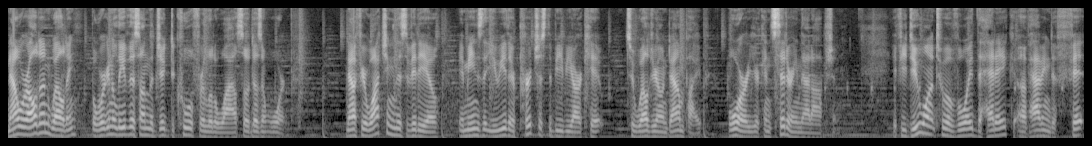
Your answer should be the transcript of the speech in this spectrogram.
Now we're all done welding, but we're gonna leave this on the jig to cool for a little while so it doesn't warp. Now, if you're watching this video, it means that you either purchased the BBR kit to weld your own downpipe, or you're considering that option. If you do want to avoid the headache of having to fit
